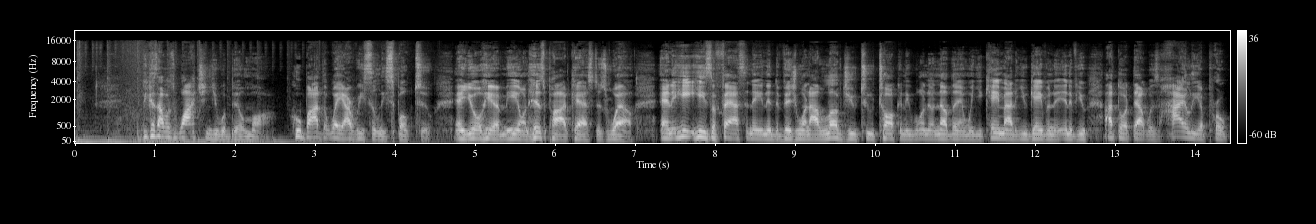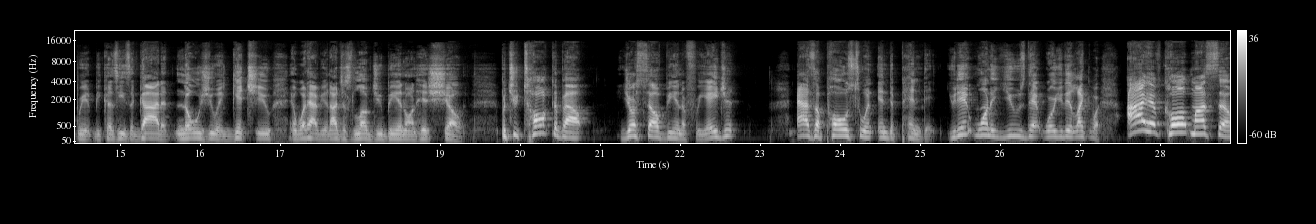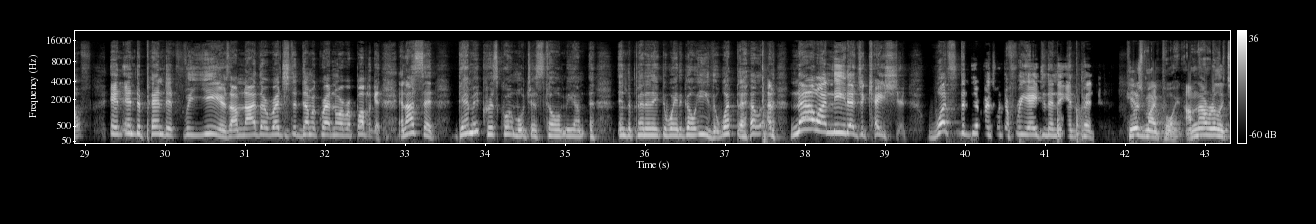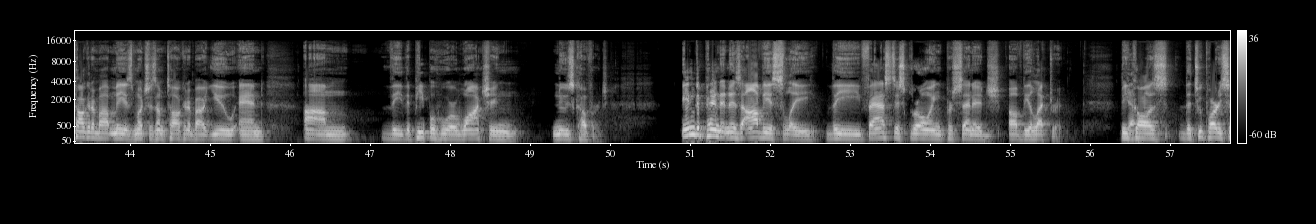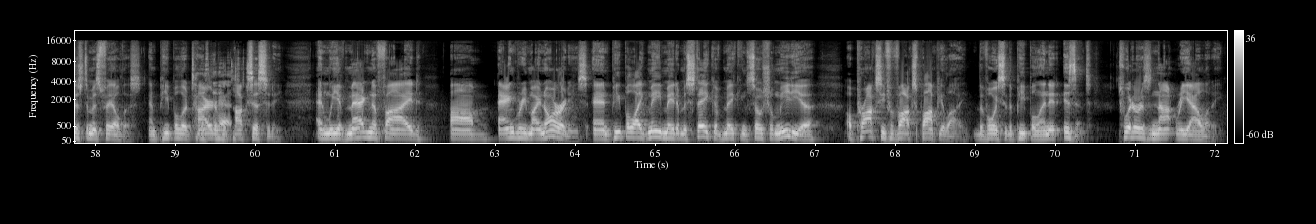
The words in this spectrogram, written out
because I was watching you with Bill Maher who, by the way, I recently spoke to, and you'll hear me on his podcast as well. And he he's a fascinating individual, and I loved you two talking to one another. And when you came out and you gave him the interview, I thought that was highly appropriate because he's a guy that knows you and gets you and what have you. And I just loved you being on his show. But you talked about yourself being a free agent as opposed to an independent. You didn't want to use that word. You didn't like the word. I have called myself an independent for years. I'm neither a registered Democrat nor a Republican. And I said, damn it, Chris Cuomo just told me I'm uh, independent ain't the way to go either. What the hell? Now I need education. What's the difference with the free agent and the independent? Here's my point. I'm not really talking about me as much as I'm talking about you and um, the the people who are watching news coverage. Independent is obviously the fastest growing percentage of the electorate because yep. the two party system has failed us and people are tired yes, of the toxicity. And we have magnified um, angry minorities. And people like me made a mistake of making social media a proxy for Vox Populi, the voice of the people, and it isn't. Twitter is not reality.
